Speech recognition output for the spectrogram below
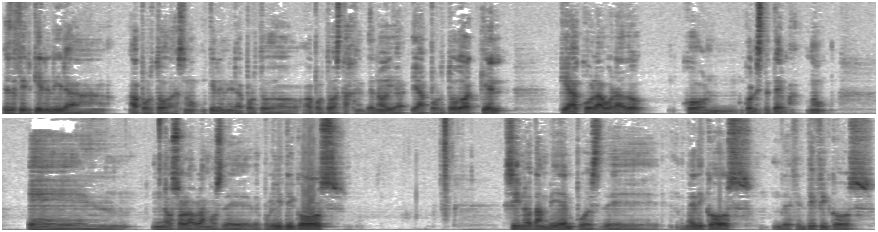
Es decir, quieren ir a, a por todas, ¿no? Quieren ir a por todo, a por toda esta gente, ¿no? Y a, por todo aquel que ha colaborado con, este tema, ¿no? Eh, no solo hablamos de, políticos, sino también, pues, de, médicos, de científicos,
